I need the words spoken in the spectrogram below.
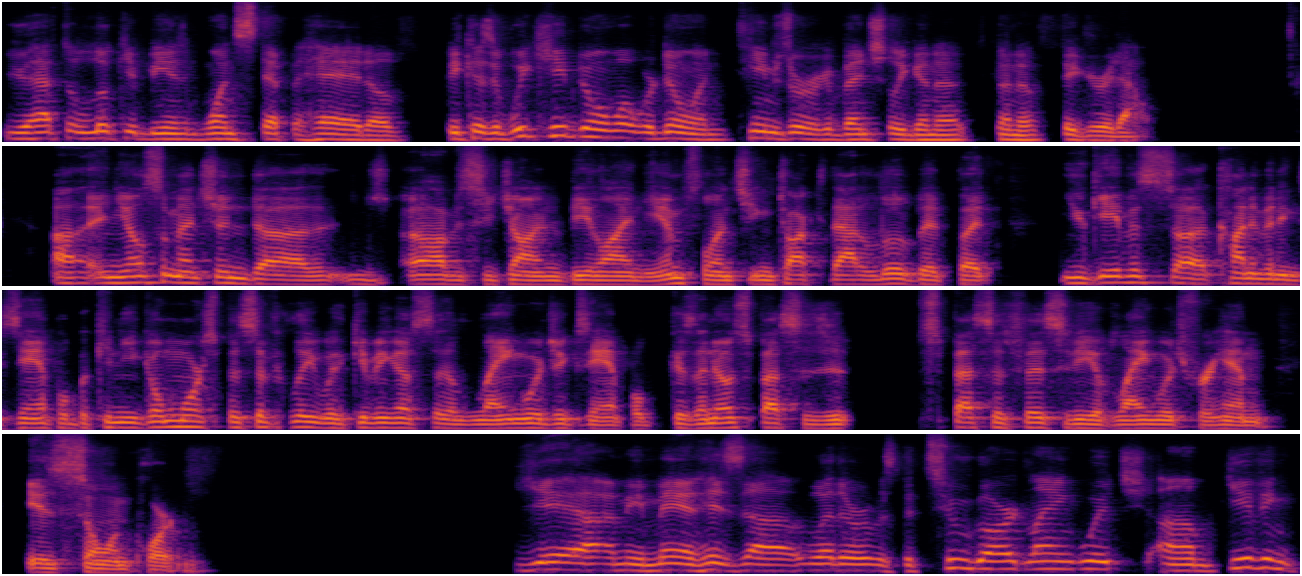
you have to look at being one step ahead of, because if we keep doing what we're doing, teams are eventually going to, going to figure it out. Uh, and you also mentioned, uh, obviously, John Beilein, the influence. You can talk to that a little bit, but you gave us uh, kind of an example, but can you go more specifically with giving us a language example? Because I know specific, specificity of language for him is so important. Yeah, I mean, man, his uh, whether it was the two guard language, um, giving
